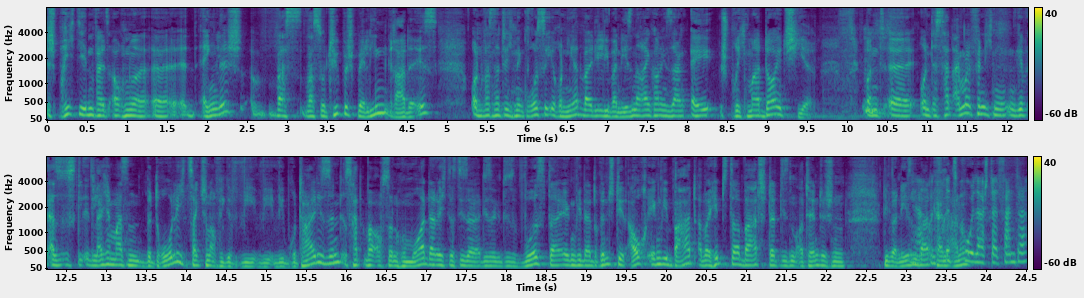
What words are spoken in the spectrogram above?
spricht jedenfalls auch nur äh, Englisch, was was so typisch Berlin gerade ist und was natürlich eine große Ironie hat, weil die Libanesen da reinkommen und sagen, ey, sprich mal Deutsch hier. Und äh, und das hat einmal finde ich, ein, also es ist gleichermaßen bedrohlich, zeigt schon auch wie wie wie, wie brutal die sind. Es hat aber auch so einen Humor dadurch, dass dieser diese diese Wurst da irgendwie da drin steht, auch irgendwie Bart, aber Hipster Bart statt diesem authentischen Libanesen Ja, und keine Fritz Ahnung. Cola statt Fanta.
